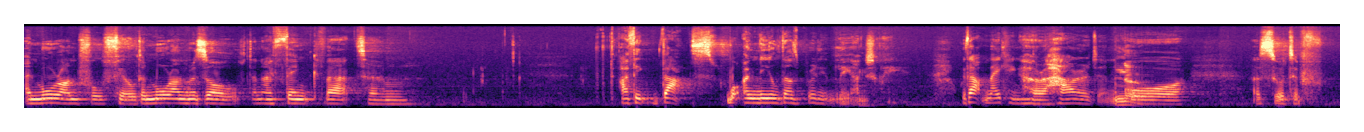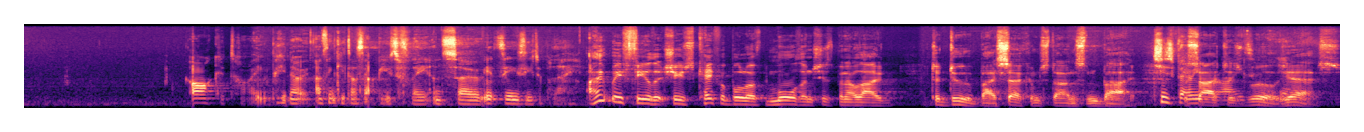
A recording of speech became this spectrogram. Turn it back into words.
and more unfulfilled and more unresolved. And I think that. Um, I think that's what O'Neill does brilliantly, actually, without making her a harridan no. or a sort of archetype. You know, I think he does that beautifully, and so it's easy to play. I think we feel that she's capable of more than she's been allowed to do by circumstance and by society's bright, rules. yeah. Yes.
